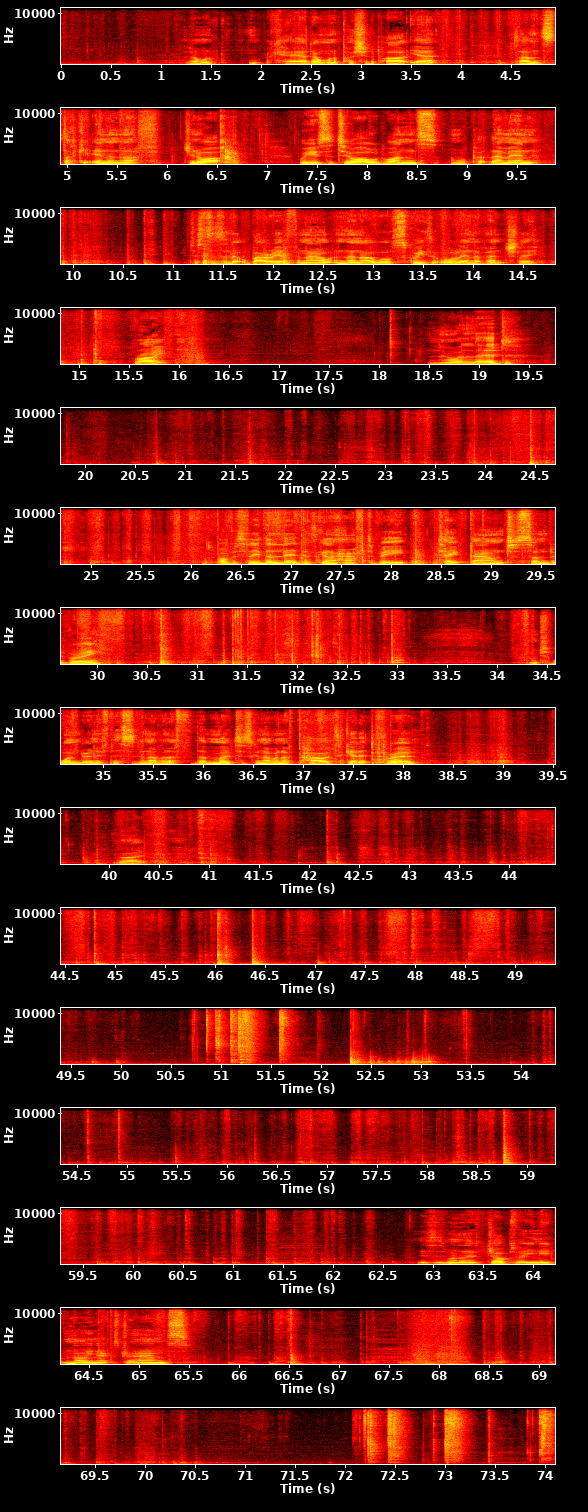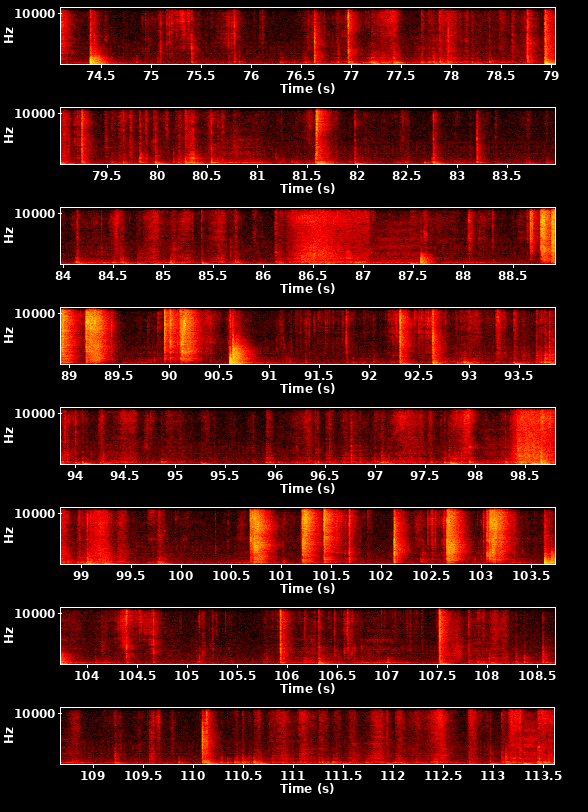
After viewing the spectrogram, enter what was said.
I don't want to, okay, I don't want to push it apart yet, so I haven't stuck it in enough. Do you know what? We'll use the two old ones and we'll put them in just as a little barrier for now and then I will squeeze it all in eventually. Right. Now a lid. Obviously the lid is going to have to be taped down to some degree. I'm just wondering if this is going to have enough, the motor's going to have enough power to get it through. Right. This is one of those jobs where you need nine extra hands.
